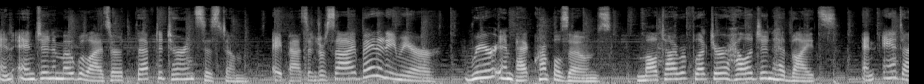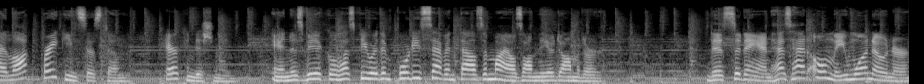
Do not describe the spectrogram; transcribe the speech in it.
an engine immobilizer theft deterrent system, a passenger side vanity mirror, rear impact crumple zones, multi-reflector halogen headlights, an anti-lock braking system, air conditioning, and this vehicle has fewer than 47,000 miles on the odometer. This sedan has had only one owner,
